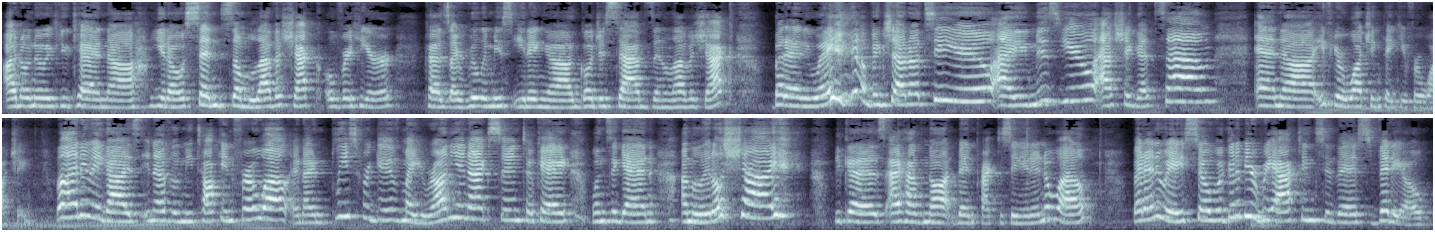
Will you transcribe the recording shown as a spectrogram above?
I don't know if you can, uh, you know, send some lavashak over here, because I really miss eating uh, goji sabs and lavashak. But anyway, a big shout out to you. I miss you. Ashagatsam. And uh, if you're watching, thank you for watching. Well, anyway, guys, enough of me talking for a while. And I, please forgive my Iranian accent, okay? Once again, I'm a little shy because I have not been practicing it in a while. But anyway, so we're to be reacting to this video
